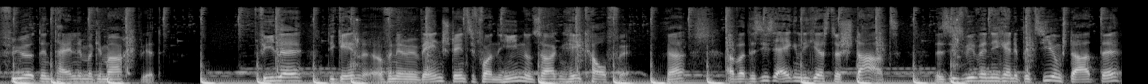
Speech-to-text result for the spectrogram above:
für den Teilnehmer gemacht wird. Viele, die gehen auf einem Event, stehen sie vorne hin und sagen, hey, kaufe. Ja? Aber das ist eigentlich erst der Start. Das ist wie wenn ich eine Beziehung starte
